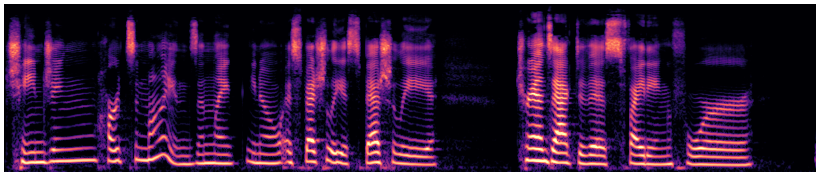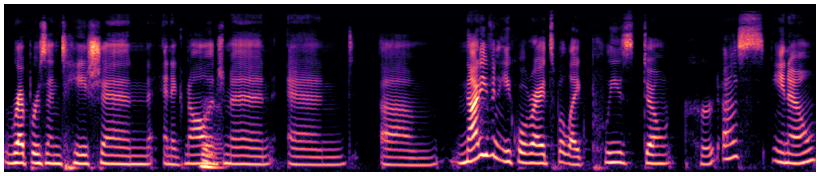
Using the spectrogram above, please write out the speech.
changing hearts and minds and like, you know, especially especially trans activists fighting for representation and acknowledgement and um, not even equal rights, but like, please don't hurt us, you know?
